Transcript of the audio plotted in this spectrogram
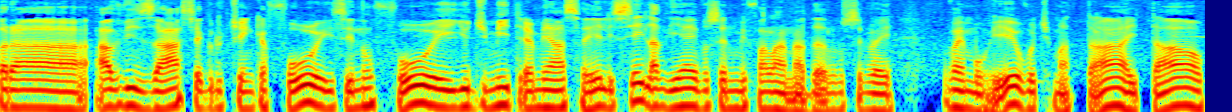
para avisar se a Grutchenka foi, se não foi, e o Dmitry ameaça ele, se ela vier e você não me falar nada, você vai, vai morrer, eu vou te matar e tal.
